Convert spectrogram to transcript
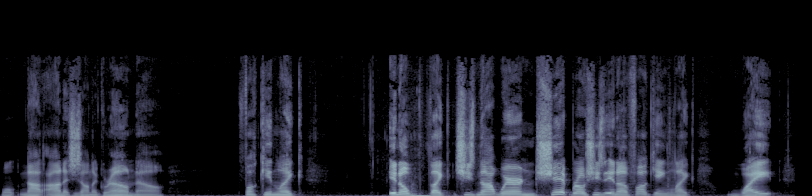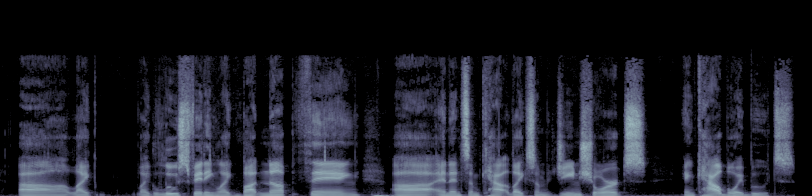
Well, not on it. She's on the ground now. Fucking like, you know, like she's not wearing shit, bro. She's in a fucking like white uh like like loose fitting like button up thing uh and then some cow like some jean shorts and cowboy boots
